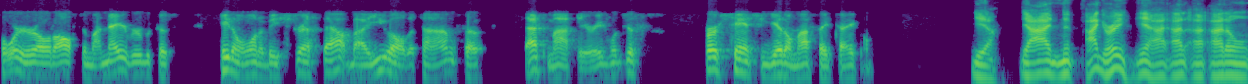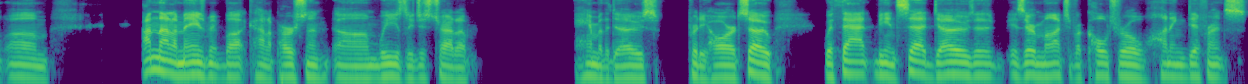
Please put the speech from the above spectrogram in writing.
four year old off to my neighbor because he don't want to be stressed out by you all the time. So that's my theory. Well, just first chance you get them, I say take them. Yeah, yeah, I I agree. Yeah, I I, I don't um. I'm not a management buck kind of person. Um, we usually just try to hammer the does pretty hard. So, with that being said, does is, is there much of a cultural hunting difference?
